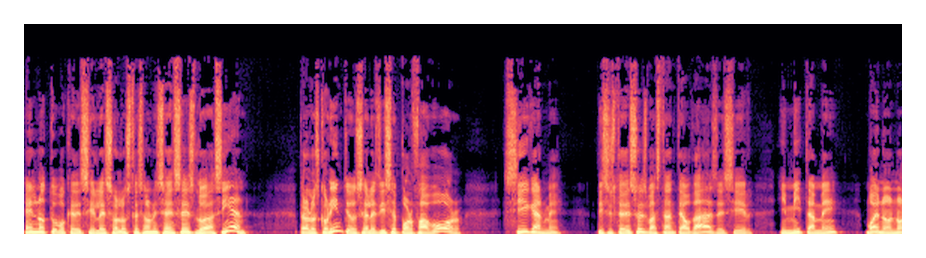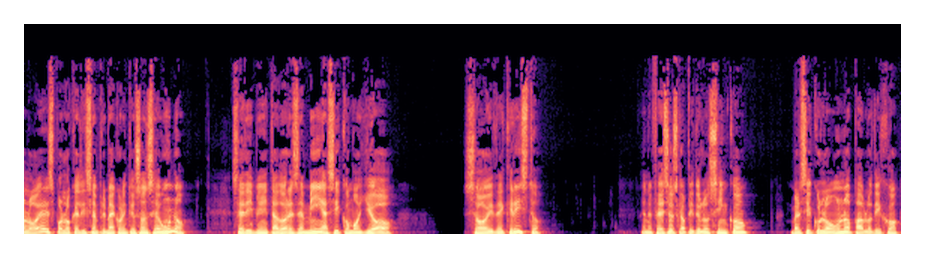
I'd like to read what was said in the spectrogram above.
Él no tuvo que decirle eso a los tesalonicenses, lo hacían. Pero a los corintios él les dice, por favor, síganme. Dice usted, eso es bastante audaz decir, imítame. Bueno, no lo es por lo que él dice en 1 Corintios 11.1. Sed imitadores de mí, así como yo soy de Cristo. En Efesios capítulo 5, versículo 1, Pablo dijo,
